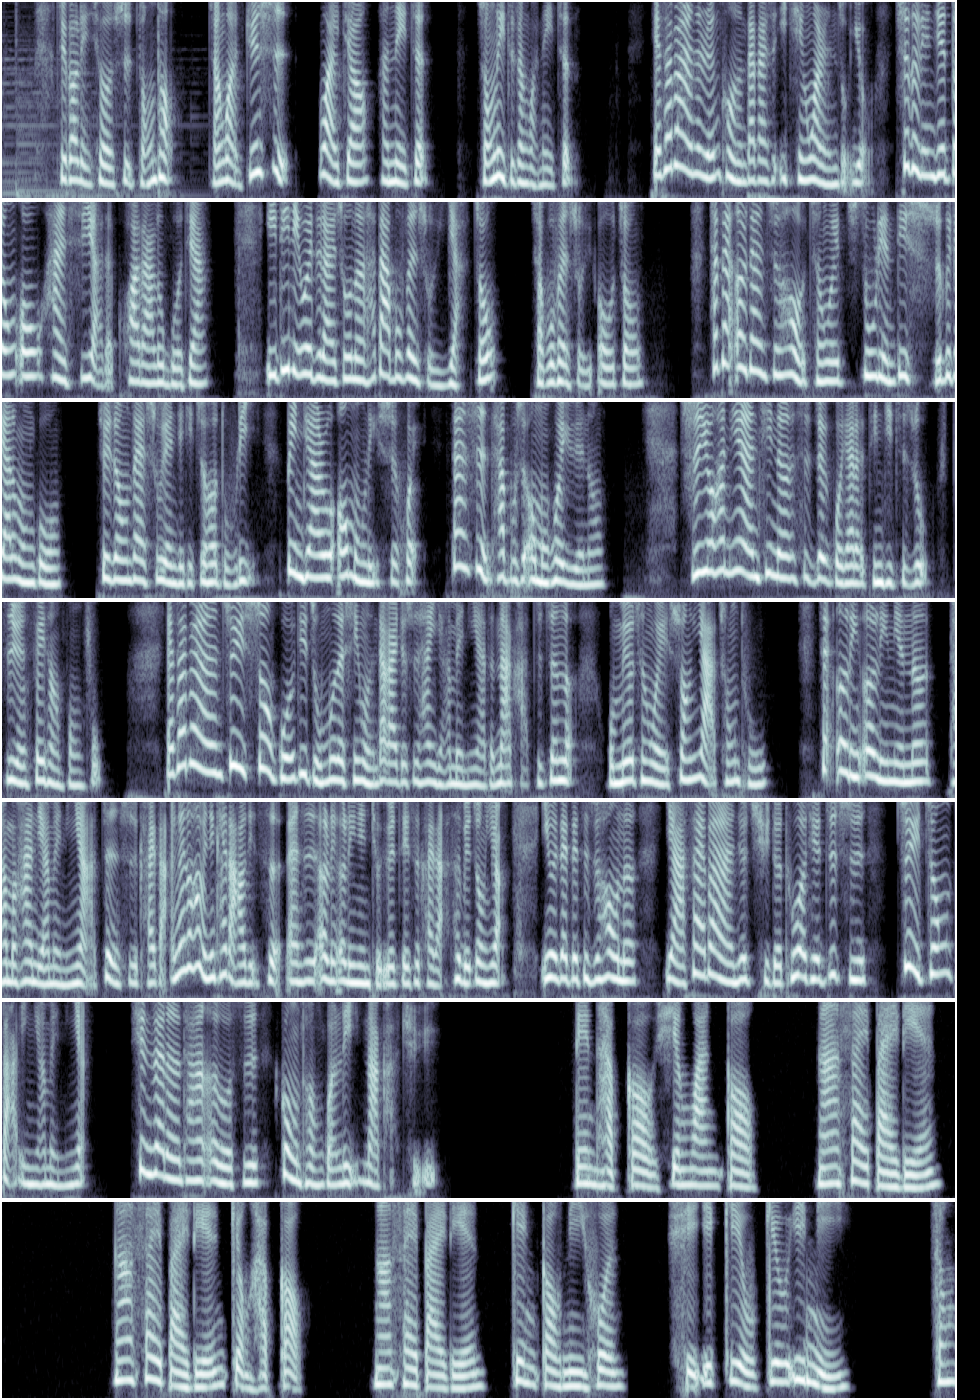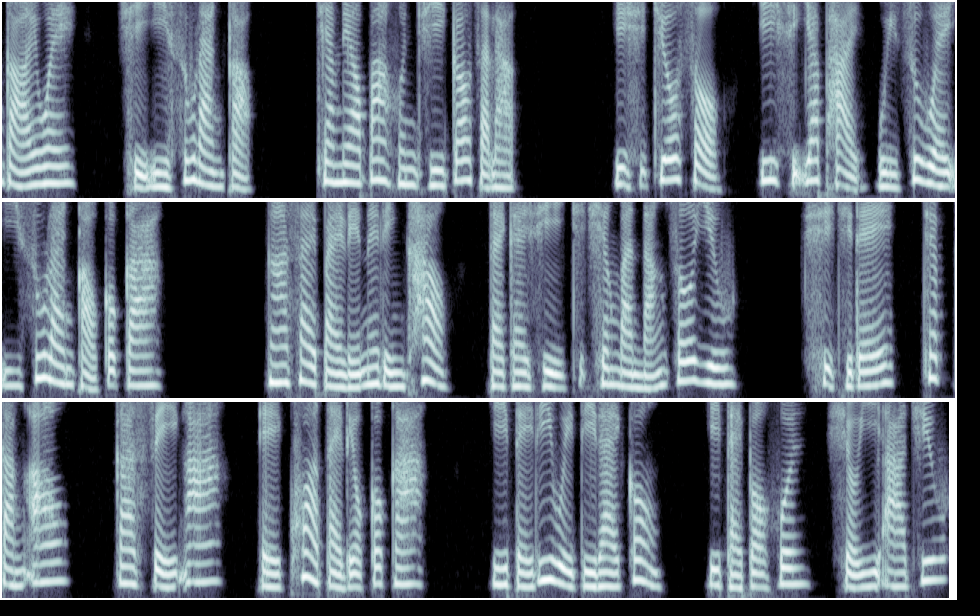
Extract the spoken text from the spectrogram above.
最高领袖是总统，掌管军事、外交和内政，总理则掌管内政。亚塞拜然的人口呢，大概是一千万人左右，是个连接东欧和西亚的跨大陆国家。以地理位置来说呢，它大部分属于亚洲，少部分属于欧洲。它在二战之后成为苏联第十个加盟国，最终在苏联解体之后独立，并加入欧盟理事会，但是它不是欧盟会员哦。石油和天然气呢，是这个国家的经济支柱，资源非常丰富。亚塞拜然最受国际瞩目的新闻，大概就是和亚美尼亚的纳卡之争了。我们又称为双亚冲突。在二零二零年呢，他们和亚美尼亚正式开打，应该说他们已经开打好几次，但是二零二零年九月这次开打特别重要，因为在这次之后呢，亚塞拜然就取得土耳其的支持，最终打赢亚美尼亚。现在呢，他和俄罗斯共同管理纳卡区域。联合国成员国。亚塞拜连，亚塞拜然共和国，亚塞拜连建国年份是一九九一年。宗教的话是伊斯兰教，占了百分之九十六。伊是少数以什叶派为主的伊斯兰教国家。亚塞拜连的人口大概是一千万人左右，是一个。接东欧甲西亚的跨大陆国家，以地理位置来讲，伊大部分属于亚洲，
